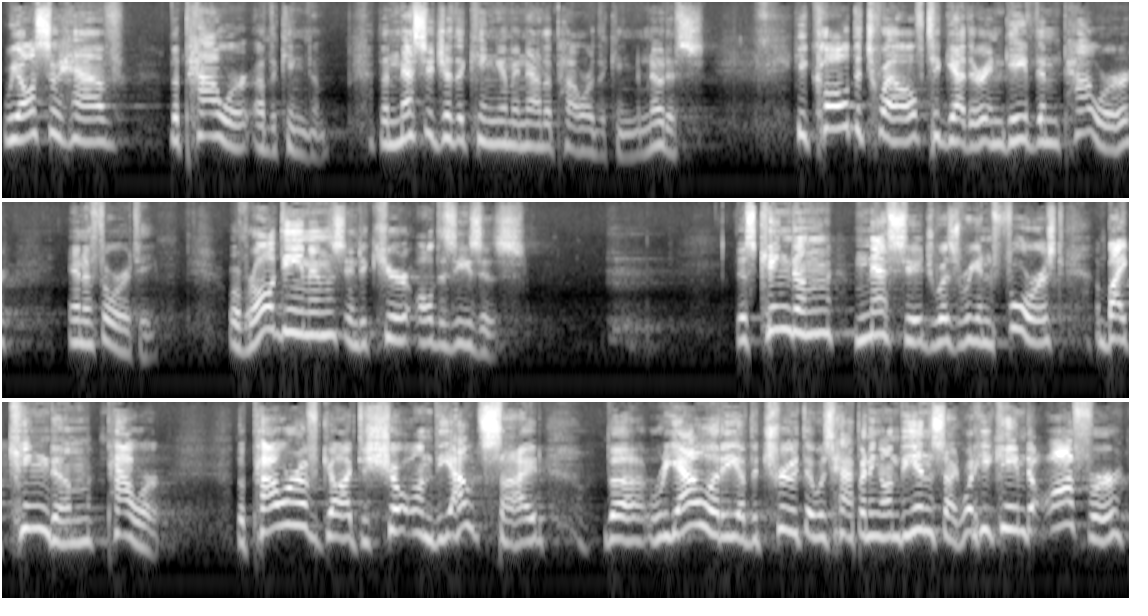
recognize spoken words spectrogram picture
we also have the power of the kingdom, the message of the kingdom, and now the power of the kingdom. Notice, he called the 12 together and gave them power and authority over all demons and to cure all diseases. This kingdom message was reinforced by kingdom power. The power of God to show on the outside the reality of the truth that was happening on the inside. What he came to offer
